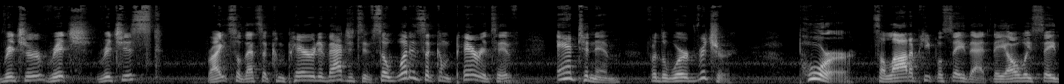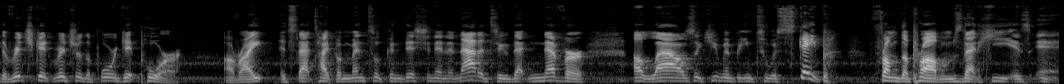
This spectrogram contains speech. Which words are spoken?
richer, rich, richest, right? So that's a comparative adjective. So, what is a comparative antonym for the word richer. Poorer. It's a lot of people say that. They always say the rich get richer, the poor get poorer. All right? It's that type of mental condition and an attitude that never allows a human being to escape from the problems that he is in.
